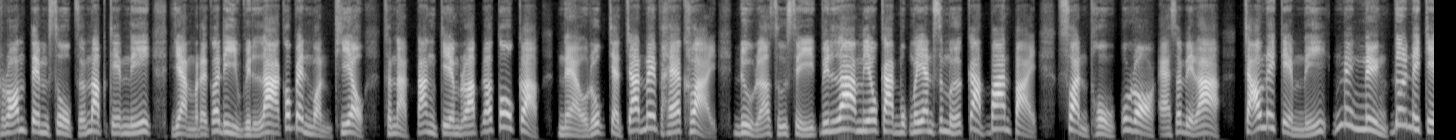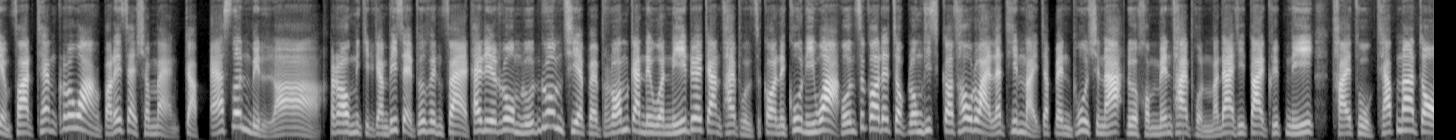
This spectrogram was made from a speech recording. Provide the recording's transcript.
พร้อมเต็มสูบสำหรับเกมนี้ อย่างไรก็ดีวิลล่าก็เป็นหม่อนเที่ยว ถนัดตั้งเกมรับแล้วโต้กลับ แนวรุกจัดจ้านไม่แพ้ใคร ดูแล้วสูสีวิลล่ามีโอกาสบุกมายันเสมอกลับบ้านไป ฝันธงรองแอสตันวิลล่าเจ้าในเกมนี้ 1-1 ด้วยในเกมฟาดแข่งระหว่างปารีสแซงต์แชร์แมงกับแอสตันวิลล่า เรามีกิจกรรมพิเศษเพื่อแฟนๆให้ได้ร่วมลุ้นร่วมเชียร์ไปพร้อมกันในวันนี้ด้วยการทายผลสกอร์ในคู่นี้ว่า ผลสกอร์จะจบลงที่สกอร์เท่าไหร่และทีมไหนจะเป็นผู้ชนะ โดยคอมเมนต์ทายผลมาได้ที่ใต้คลิปนี้ ทายถูกแคปหน้าจอ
